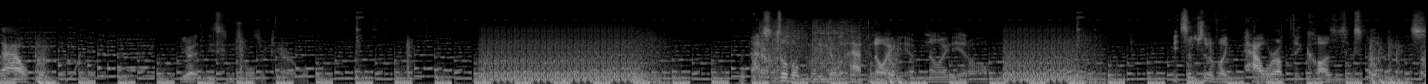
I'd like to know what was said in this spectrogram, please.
Ow. You're right, these controls are terrible. I I still don't really know what happened. No idea. No idea at all. It's some sort of like power up that causes explosions.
